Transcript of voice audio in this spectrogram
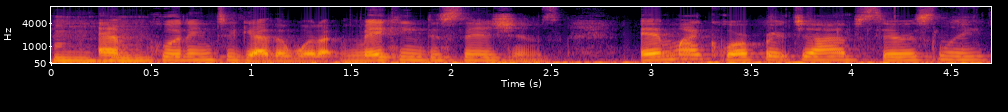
and mm-hmm. putting together what making decisions. In my corporate job, seriously,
